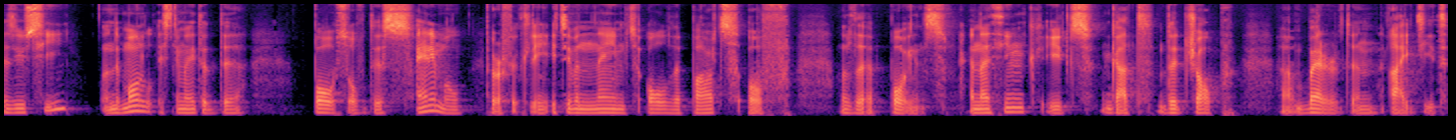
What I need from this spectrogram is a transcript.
as you see, the model estimated the pose of this animal perfectly. It's even named all the parts of the points. And I think it's got the job uh, better than I did.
